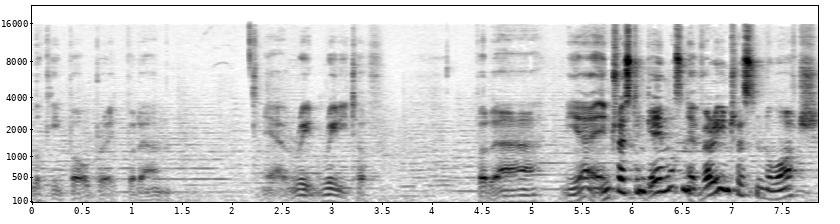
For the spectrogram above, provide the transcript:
lucky ball break. But um, yeah, re- really tough. But uh, yeah, interesting game, wasn't it? Very interesting to watch.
